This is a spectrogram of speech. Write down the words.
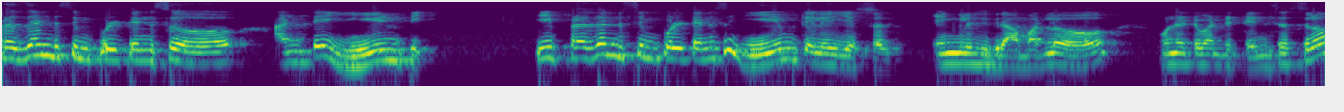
ప్రజెంట్ సింపుల్ టెన్స్ అంటే ఏంటి? ఈ ప్రజెంట్ సింపుల్ టెన్స్ ఏం తెలియజేస్తుంది? ఇంగ్లీష్ గ్రామర్లో ఉన్నటువంటి టెన్సెస్లో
